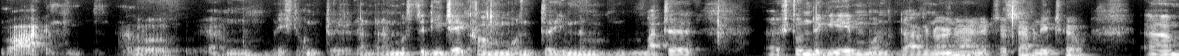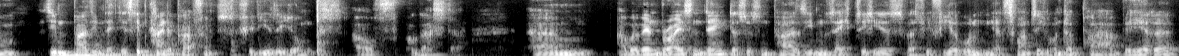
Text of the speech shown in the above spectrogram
boah, also ähm, nicht und dann, dann, musste DJ kommen und äh, ihm eine Mathe-Stunde geben und sagen, nein, nein, it's a 72. Ähm, sieben, Paar 67. Es gibt keine Paar 5 für diese Jungs auf Augusta. Ähm, aber wenn Bryson denkt, dass es ein Paar 67 ist, was für vier Runden ja 20 unter Paar wäre,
